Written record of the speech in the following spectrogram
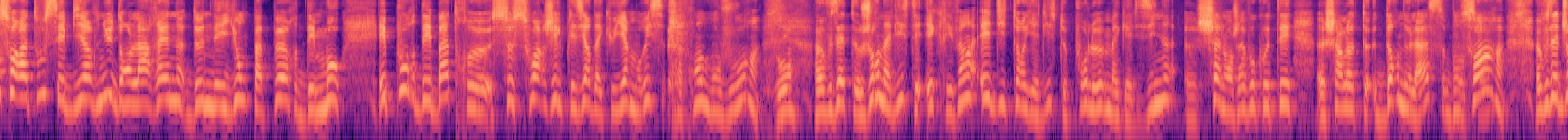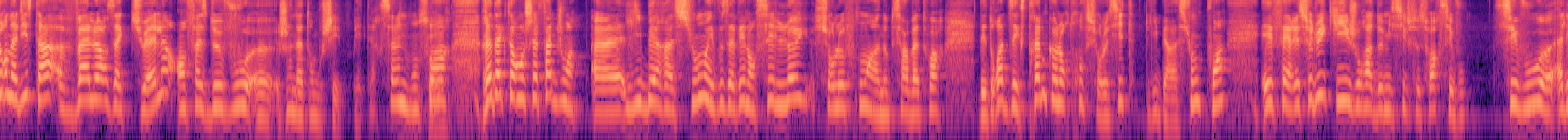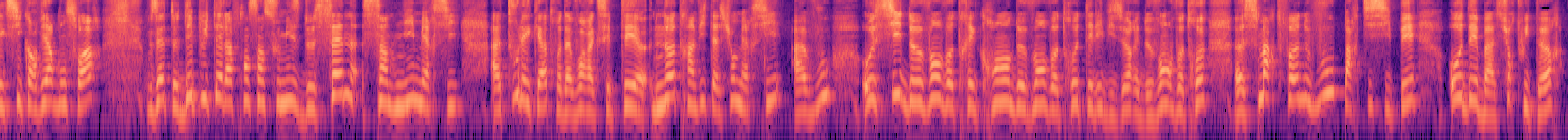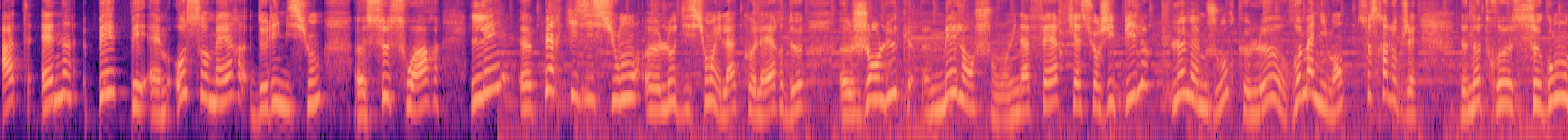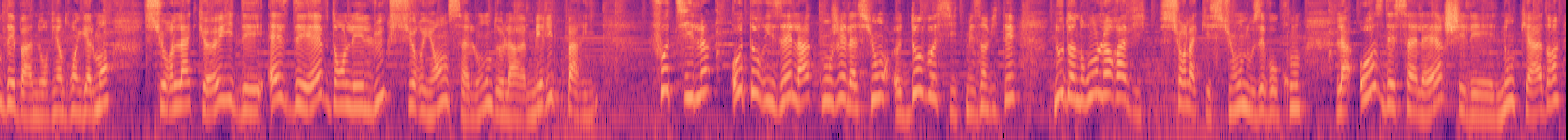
Bonsoir à tous et bienvenue dans l'arène de N'ayons pas peur des mots. Et pour débattre euh, ce soir, j'ai le plaisir d'accueillir Maurice Chaffran. Bonjour. Bonjour. Euh, Vous êtes journaliste et écrivain, éditorialiste pour le magazine euh, Challenge. À vos côtés, Charlotte Dornelas. Bonsoir. Vous êtes journaliste à Valeurs Actuelles. En face de vous, Jonathan Boucher-Peterson. Bonsoir. Rédacteur en chef adjoint à Libération. Et vous avez lancé L'œil sur le front, un observatoire des droites extrêmes que l'on retrouve sur le site libération.fr. Et celui qui jouera à domicile ce soir, c'est vous. C'est vous, euh, Alexis Corbière, bonsoir. Vous êtes député La France Insoumise de Seine-Saint-Denis. Merci à tous les quatre d'avoir accepté euh, notre invitation. Merci à vous aussi devant votre écran, devant votre téléviseur et devant votre euh, smartphone. Vous participez au débat sur Twitter, at NPPM. Au sommaire de l'émission ce soir, les perquisitions, l'audition et la colère de Jean-Luc Mélenchon. Une affaire qui a surgi pile le même jour que le remaniement. Ce sera l'objet de notre second débat. Nous reviendrons également sur l'accueil des SDF dans les luxuriants salons de la mairie de Paris. Faut-il autoriser la congélation d'ovocytes? Mes invités nous donneront leur avis sur la question. Nous évoquerons la hausse des salaires chez les non-cadres,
